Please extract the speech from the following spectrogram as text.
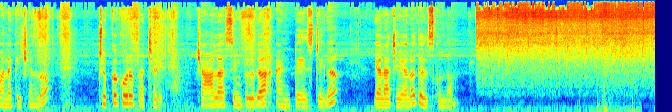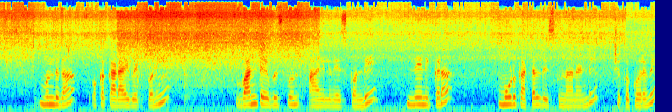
మన కిచెన్లో చుక్కకూర పచ్చడి. చాలా సింపుల్గా అండ్ టేస్టీగా ఎలా చేయాలో తెలుసుకుందాం. ముందుగా ఒక కడాయి పెట్టుకొని వన్ టేబుల్ స్పూన్ ఆయిల్ వేసుకోండి. నేను ఇక్కడ మూడు కట్టలు తీసుకున్నానండి చుక్కకూరవి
